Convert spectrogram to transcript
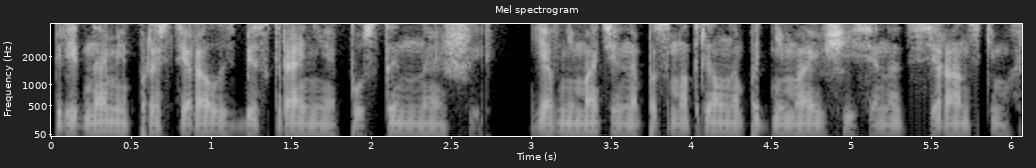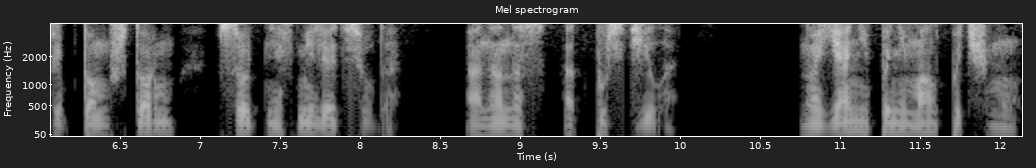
Перед нами простиралась бескрайняя пустынная ширь. Я внимательно посмотрел на поднимающийся над Сиранским хребтом шторм в сотнях миль отсюда. Она нас отпустила. Но я не понимал, почему.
